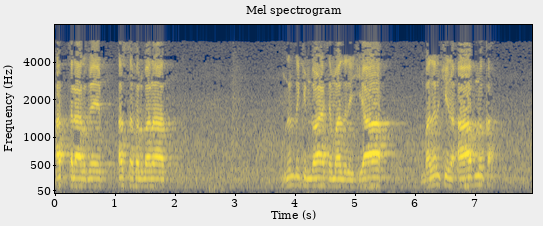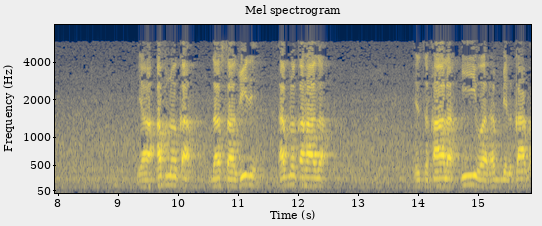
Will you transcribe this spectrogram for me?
اطلع الغیب اصطف البنات۔ نلد کم دعا احتماد لیشی یا بدل شی نا آبنو کا یا ابنو کا دستا زید ابنو کا حاضر۔ استقال ای و رب الكعبہ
